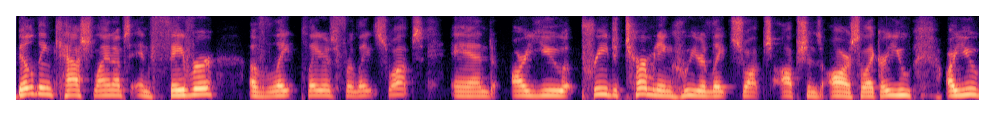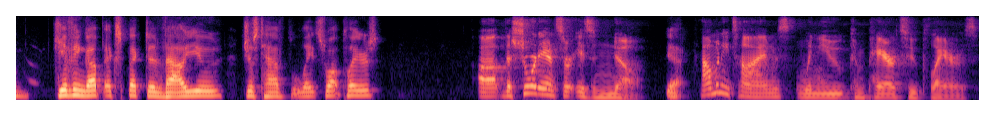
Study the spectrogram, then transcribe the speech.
building cash lineups in favor of late players for late swaps? And are you predetermining who your late swaps options are? So like are you are you giving up expected value just have late swap players? Uh, the short answer is no. Yeah. How many times when you compare two players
